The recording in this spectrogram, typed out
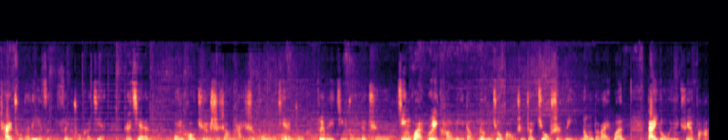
拆除的例子随处可见。之前，虹口区是上海石库门建筑最为集中的区域。尽管瑞康里等仍旧保持着旧式里弄的外观，但由于缺乏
